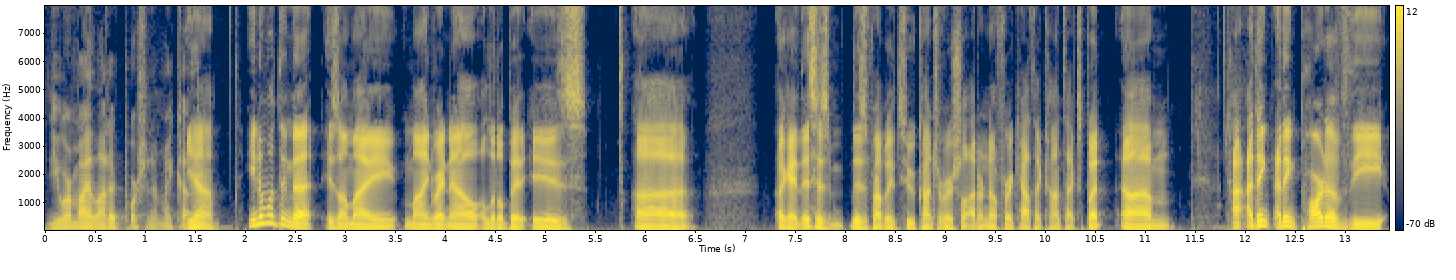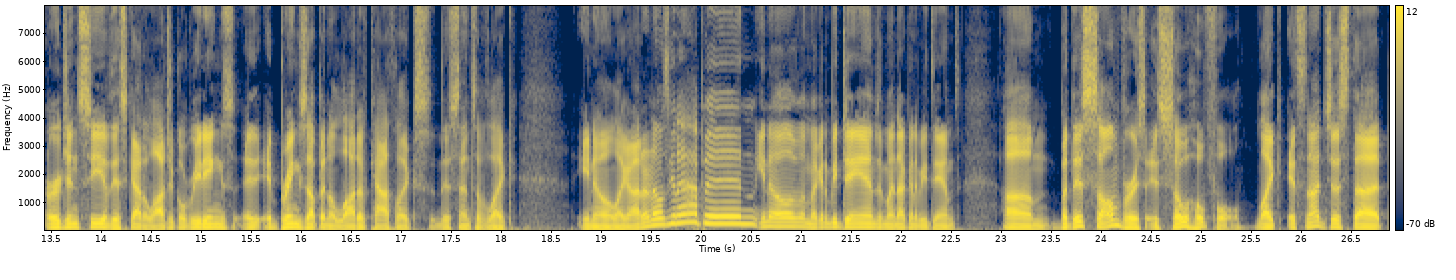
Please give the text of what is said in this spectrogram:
you are my allotted portion and my cup. Yeah. You know, one thing that is on my mind right now a little bit is, uh, okay, this is this is probably too controversial. I don't know for a Catholic context, but um, I, I think I think part of the urgency of the eschatological readings it, it brings up in a lot of Catholics this sense of like, you know, like I don't know what's gonna happen. You know, am I gonna be damned? Am I not gonna be damned? Um, but this psalm verse is so hopeful. Like it's not just that.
